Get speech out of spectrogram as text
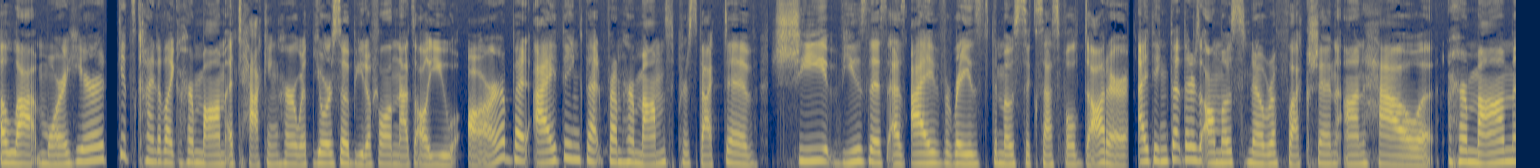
a lot more here. It's kind of like her mom attacking her with, You're so beautiful and that's all you are. But I think that from her mom's perspective, she views this as I've raised the most successful daughter. I think that there's almost no reflection on how her mom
